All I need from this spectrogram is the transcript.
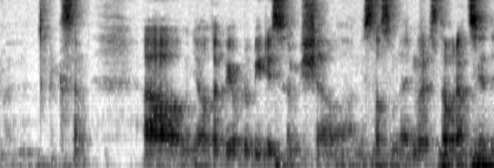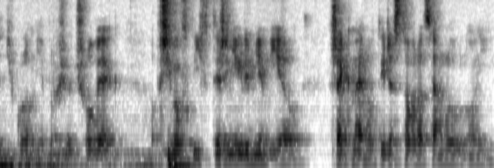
tak jsem uh, měl takový období, kdy jsem šel a myslel jsem na jednu restauraci a teď kolem mě prošel člověk a přímo v té vteřině, kdy mě měl, řekl jméno té restaurace a mluvil o ní.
